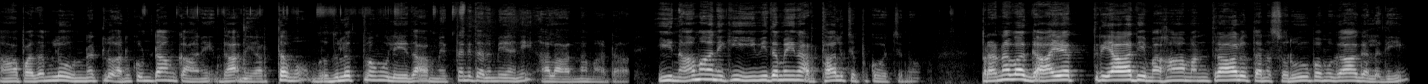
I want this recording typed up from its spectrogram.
ఆ పదంలో ఉన్నట్లు అనుకుంటాం కానీ దాని అర్థము మృదులత్వము లేదా మెత్తనితనమే అని అలా అన్నమాట. ఈ నామానికి ఈ విధమైన అర్థాలు చెప్పుకోవచ్చును. ప్రణవ గాయత్ర్యాది మహామంత్రాలు తన స్వరూపముగా గలది.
